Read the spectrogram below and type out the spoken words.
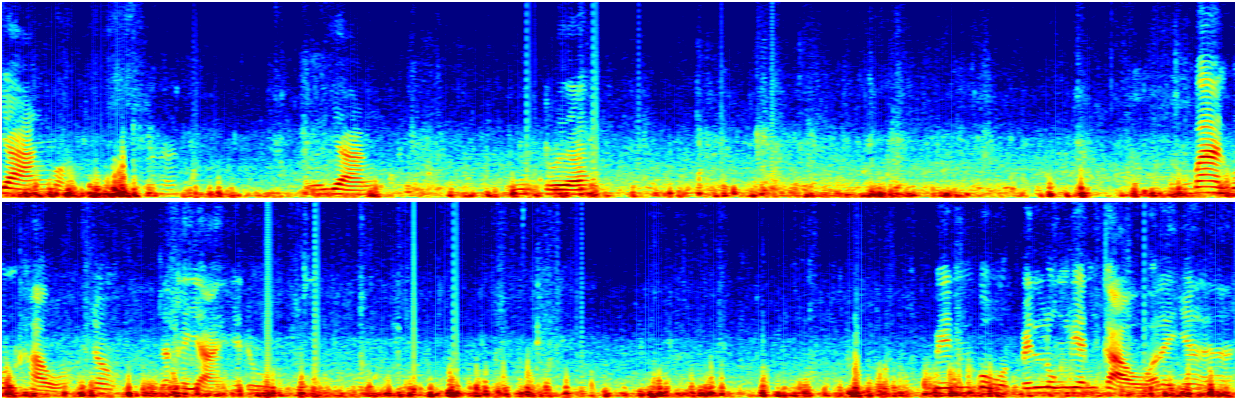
อยางบอกนะคะเรือยางเรือหมู่บ้านบนเขาจ้องจะขยายให้ดูเป็นโบสถ์เป็นโรงเรียนเก่าอะไรเงี้ยนะฮะ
